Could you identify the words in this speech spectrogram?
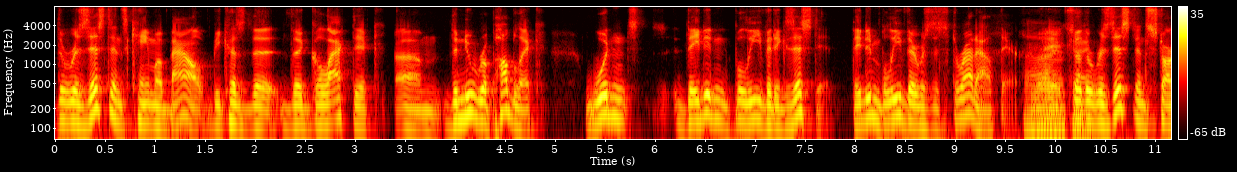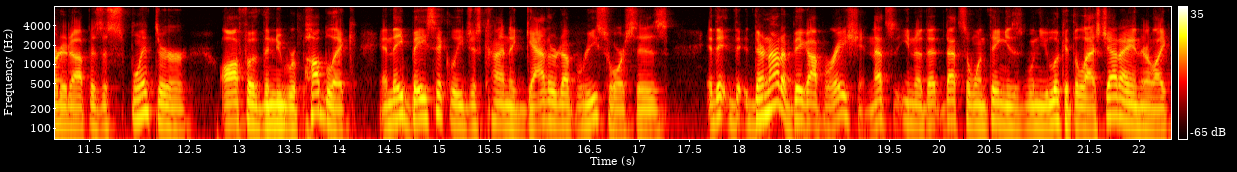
the resistance came about because the the galactic um, the new republic wouldn't they didn't believe it existed they didn't believe there was this threat out there Right, so the resistance started up as a splinter off of the new republic and they basically just kind of gathered up resources they, they're not a big operation. That's you know that that's the one thing is when you look at the Last Jedi and they're like,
